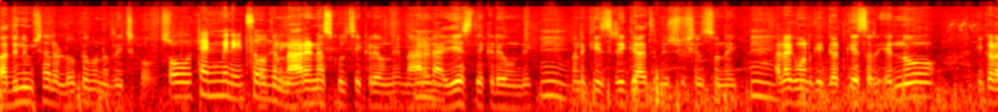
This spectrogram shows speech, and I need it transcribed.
పది నిమిషాల లోపే మనం రీచ్ కావచ్చు. ఓ టెన్ మినిట్స్ నారాయణ స్కూల్స్ ఇక్కడే ఉన్నాయి నారాయణ ఐఏఎస్ ఇక్కడే ఉంది. మ్మ్. మనకి శ్రీ గాయత్రి ఇన్స్టిట్యూషన్స్ ఉన్నాయి. మ్మ్. అలాగే మనకి గట్కేసర్ ఎన్నో ఇక్కడ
